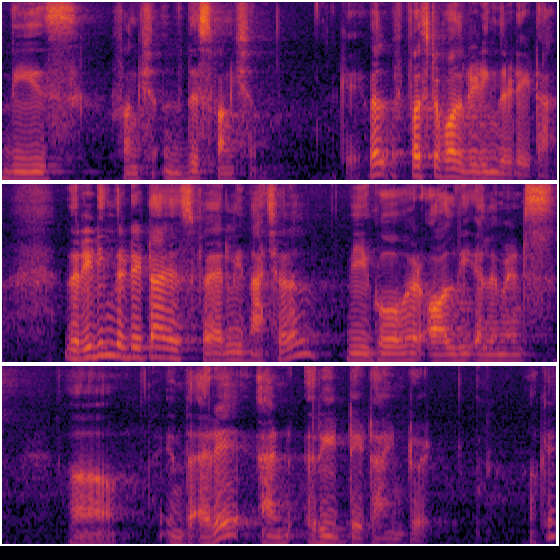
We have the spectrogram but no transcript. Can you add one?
these function this function. Okay, well first of all reading the data. The reading the data is fairly natural. We go over all the elements uh, in the array and read data into it. Okay.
